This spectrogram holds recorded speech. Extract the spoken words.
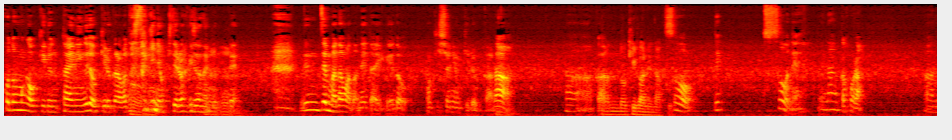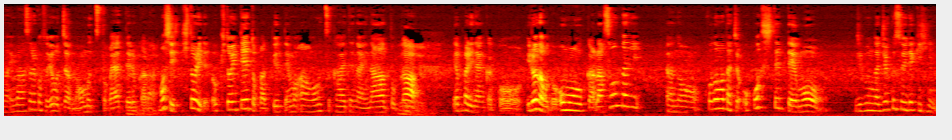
子供が起きるタイミングで起きるから私先に起きてるわけじゃなくって、うんうん 全然まだまだ寝たいけど一緒に起きるから、あーなんか何の気兼ねなく。そう。でそうね。でなんかほらあの今それこそようちゃんのおむつとかやってるから、うん。もし一人で起きといてとかって言ってもあおむつ変えてないなとか、やっぱりなんかこういろんなこと思うからそんなにあの子供たちを起こしてても自分が熟睡できひん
